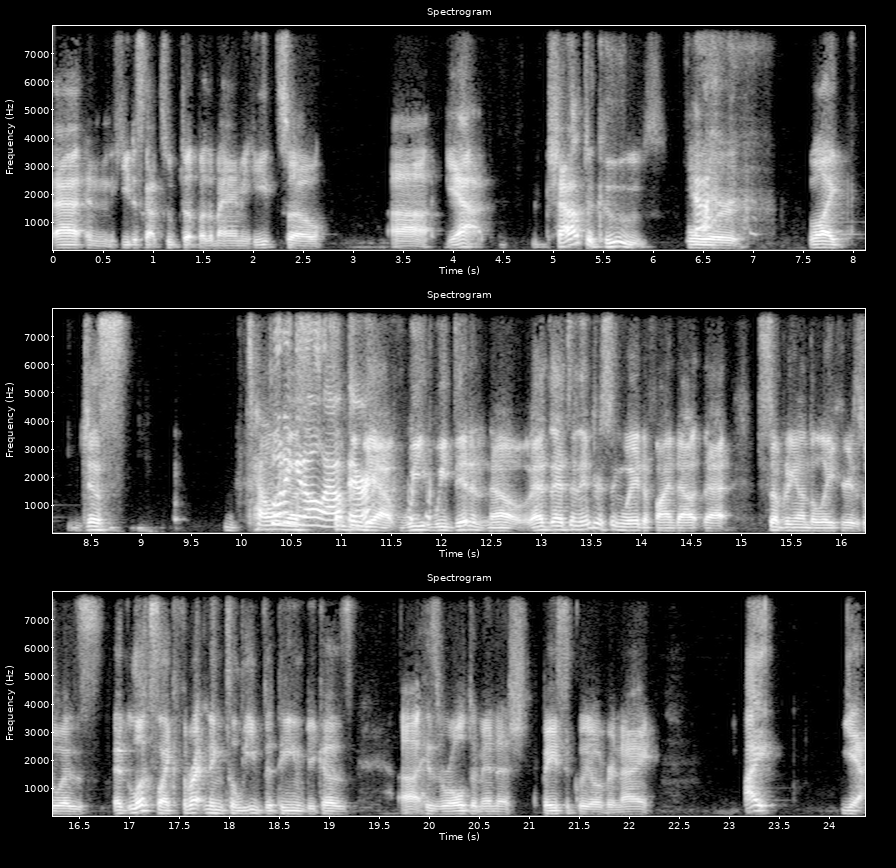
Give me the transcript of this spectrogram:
at, and he just got swooped up by the Miami Heat. So, uh, yeah, shout out to Kuz for yeah. like just telling putting it all out there. Yeah, we we didn't know. That, that's an interesting way to find out that somebody on the Lakers was. It looks like threatening to leave the team because uh, his role diminished basically overnight. I, yeah,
